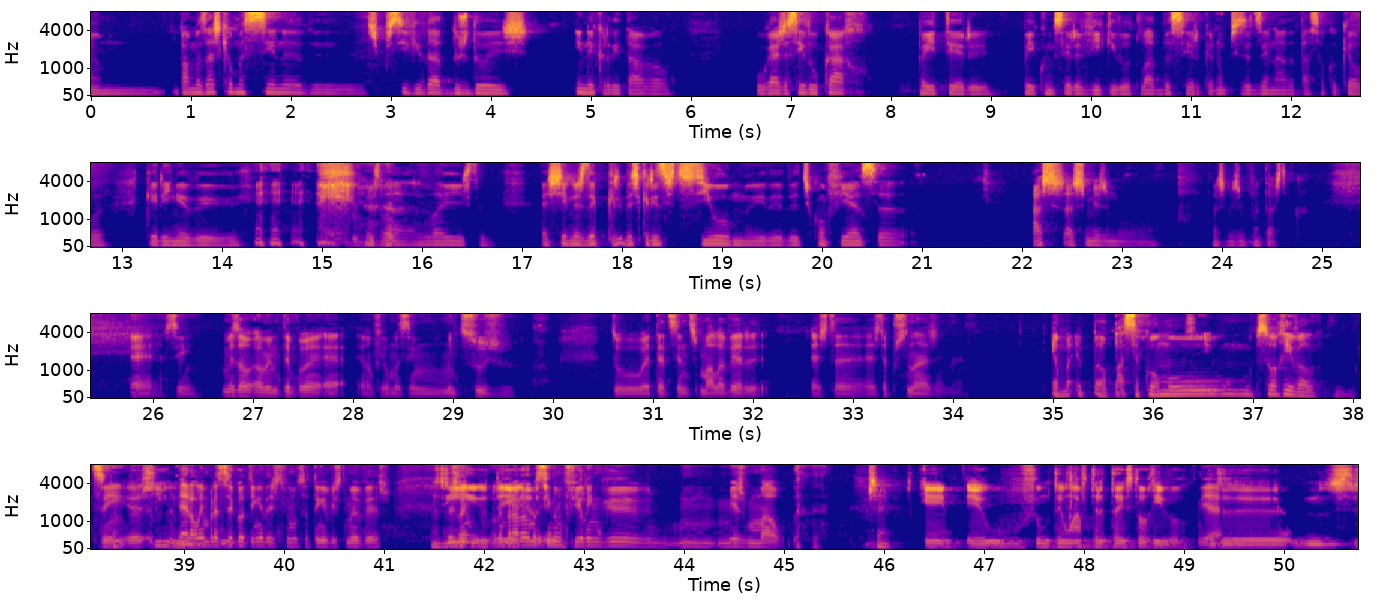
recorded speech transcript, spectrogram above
Um, pá, mas acho que é uma cena de, de expressividade dos dois inacreditável. O gajo a sair do carro para ir ter para ir conhecer a Vicky do outro lado da cerca, não precisa dizer nada, está só com aquela carinha de mas lá, lá isto. As cenas da- das crises de ciúme e de, de desconfiança acho, acho mesmo acho mesmo fantástico. É, sim. Mas ao, ao mesmo tempo é, é um filme assim muito sujo. Tu até te sentes mal a ver esta, esta personagem, não é? É uma, ele passa como uma pessoa horrível. Sim, eh, Sim, era a lembrança que eu tinha deste filme, só tinha visto uma vez. Mas Sim, tenho- lembrava-me assim de um feeling eh, mesmo mau. Sim. É, é, o filme tem um aftertaste horrível. Yeah. De,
